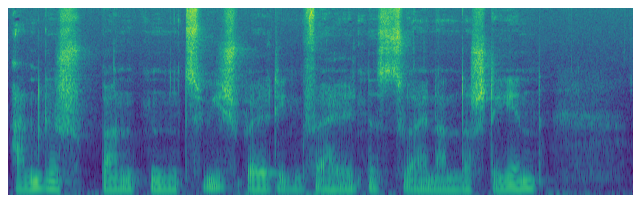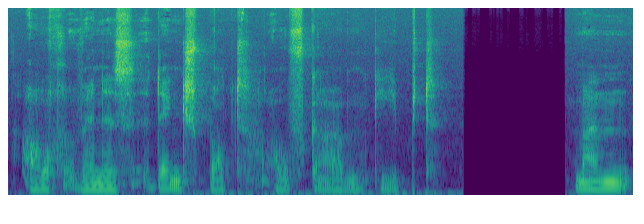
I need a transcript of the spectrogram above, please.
angespannten, zwiespältigen Verhältnis zueinander stehen, auch wenn es Denksportaufgaben gibt. Man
